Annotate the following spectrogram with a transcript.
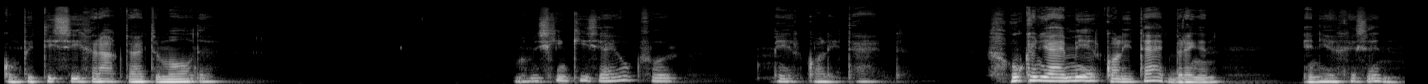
Competitie geraakt uit de mode. Maar misschien kies jij ook voor meer kwaliteit. Hoe kun jij meer kwaliteit brengen in je gezin?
